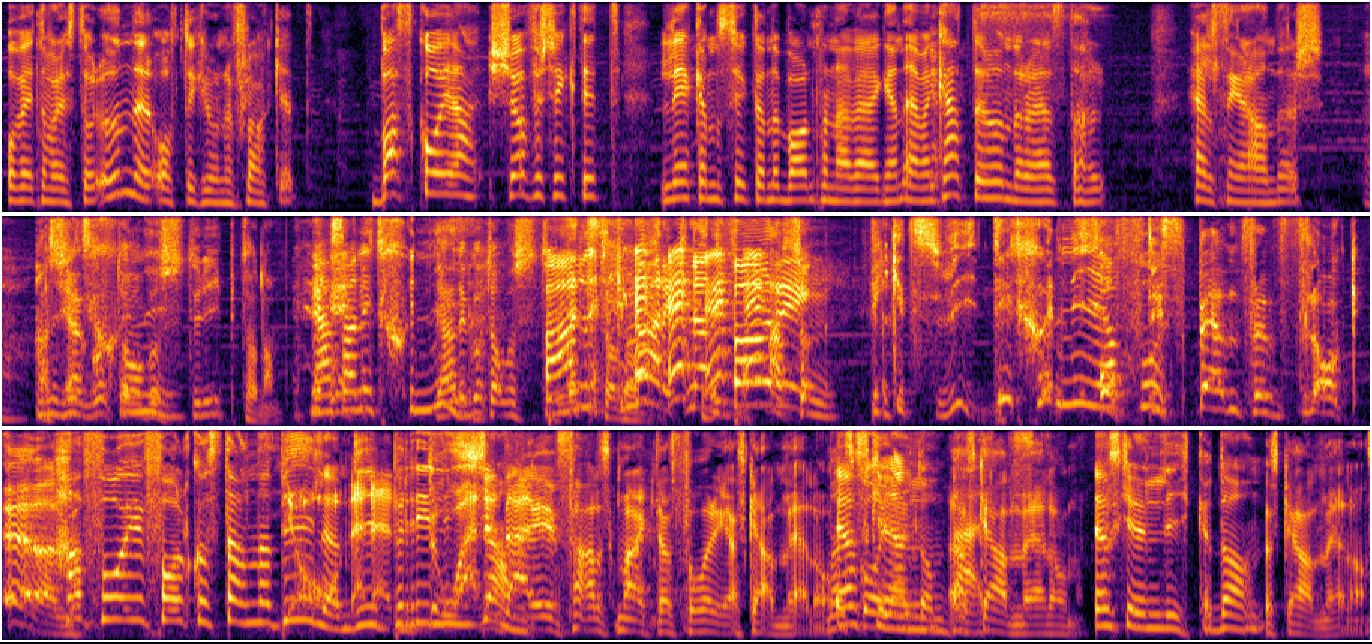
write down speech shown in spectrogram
Och vet ni vad det står under 80 kronor flaket? Bara skoja, kör försiktigt, lekande och cyklande barn på den här vägen. Även katter, hundar och hästar. Hälsningar Anders. Alltså, jag ett gått av och strypt honom. Men alltså, han är ett geni. Jag hade gått av och strypt honom. marknadsföring! Alltså, vilket svin! Det är ett geni. Han 80 får, spänn för en flak öl! han får ju folk att stanna bilen. det är Då, det briljant. där är falsk marknadsföring. Jag ska anmäla honom. Jag ska, en, Jag ska anmäla honom. jag ska göra en likadan. Jag ska anmäla honom.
